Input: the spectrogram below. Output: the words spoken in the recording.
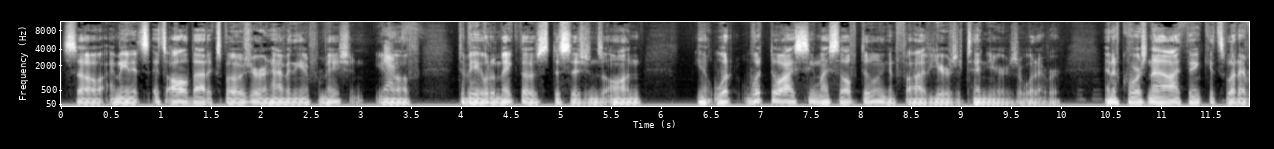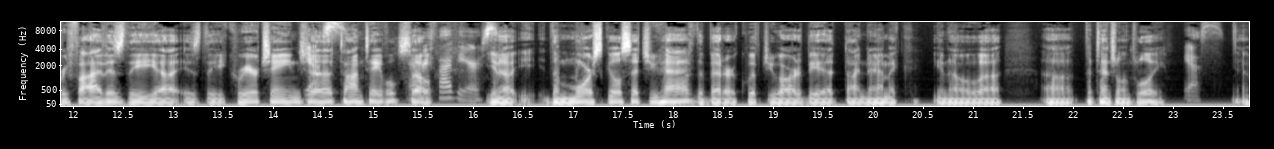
So i mean it's it's all about exposure and having the information you know Yes. if, to be able to make those decisions on you know what what do i see myself doing in five years or ten years or whatever mm-hmm. And of course, now I think it's what every five is the uh, is the career change uh, timetable. So Every five years. you know, the more skill sets you have, the better equipped you are to be a dynamic, you know, uh, uh, potential employee. Yes. Yeah.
